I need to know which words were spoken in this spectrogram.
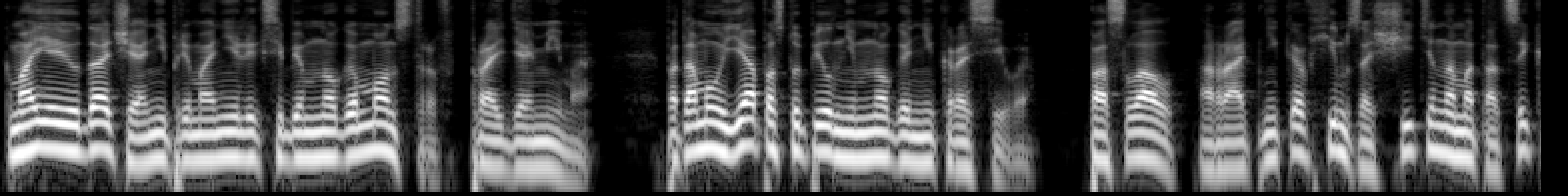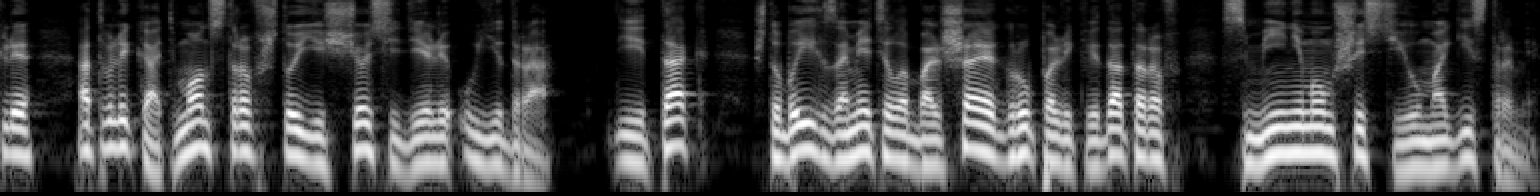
К моей удаче они приманили к себе много монстров, пройдя мимо. Потому я поступил немного некрасиво. Послал ратника в химзащите на мотоцикле отвлекать монстров, что еще сидели у ядра. И так, чтобы их заметила большая группа ликвидаторов с минимум шестью магистрами.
